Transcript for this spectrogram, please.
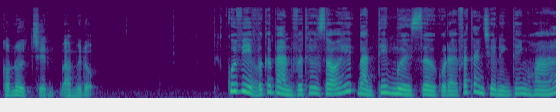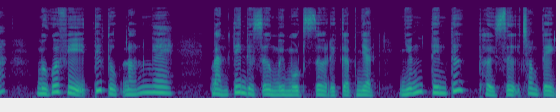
có nơi trên 30 độ. Quý vị và các bạn vừa theo dõi bản tin 10 giờ của Đài Phát thanh Truyền hình Thanh Hóa. Mời quý vị tiếp tục đón nghe bản tin được giờ 11 giờ để cập nhật những tin tức thời sự trong tỉnh.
